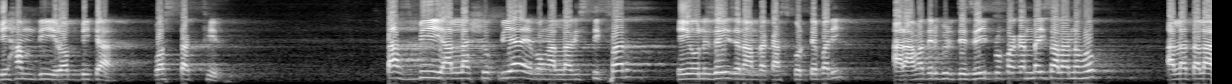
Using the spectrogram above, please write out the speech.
বিহামদি রব্বিকা ওয়াস্তাকফির তাসবি আল্লাহ শুক্রিয়া এবং আল্লাহর ইস্তিকফার এই অনুযায়ী যেন আমরা কাজ করতে পারি। আর আমাদের বিরুদ্ধে যেই প্রপাকাণ্ডাই চালানো হোক, আল্লাহ তালা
